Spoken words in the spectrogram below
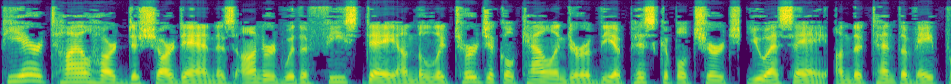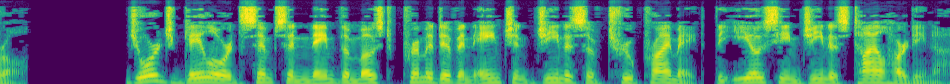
Pierre Teilhard de Chardin is honored with a feast day on the liturgical calendar of the Episcopal Church USA on 10 April. George Gaylord Simpson named the most primitive and ancient genus of true primate, the Eocene genus Teilhardina.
